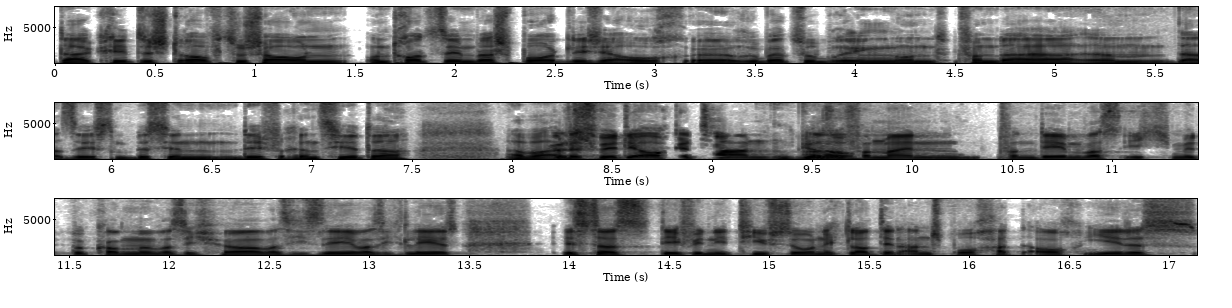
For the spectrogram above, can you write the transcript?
da kritisch drauf zu schauen und trotzdem das Sportliche auch äh, rüberzubringen. Und von daher, ähm, da sehe ich es ein bisschen differenzierter. Aber Weil das wird ja auch getan. Genau. Also von meinen, von dem, was ich mitbekomme, was ich höre, was ich sehe, was ich lese, ist das definitiv so. Und ich glaube, den Anspruch hat auch jedes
